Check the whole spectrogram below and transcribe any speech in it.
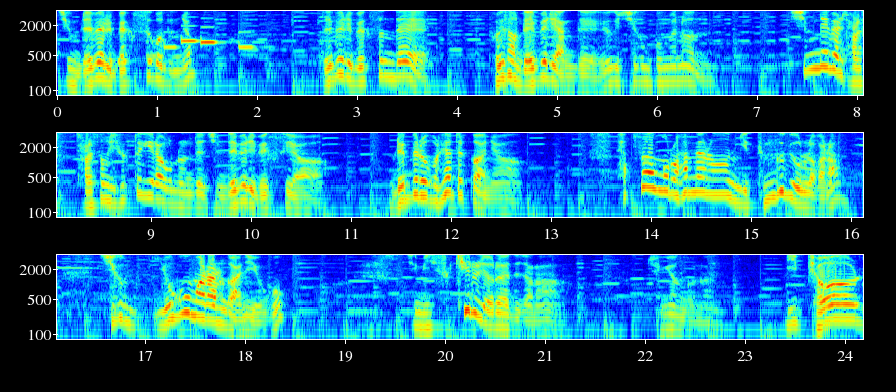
지금 레벨이 맥스거든요. 레벨이 맥스인데 더 이상 레벨이 안 돼. 여기 지금 보면은 10레벨 달, 달성시 획득이라고 그러는데 지금 레벨이 맥스야. 레벨업을 해야 될 거 아니야. 합성으로 하면은 이 등급이 올라가나? 지금 요거 말하는 거 아니에요, 요거? 지금 이 스킬을 열어야 되잖아. 중요한 거는. 이 별,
